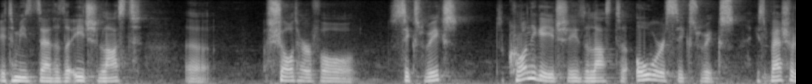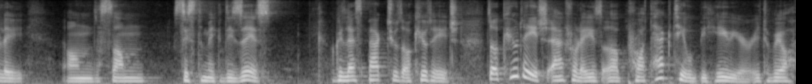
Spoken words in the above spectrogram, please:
it means that the itch lasts uh, shorter for six weeks. The chronic itch is last over six weeks, especially on the- some systemic disease. Okay, let's back to the acute itch. The acute itch actually is a protective behavior. It will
